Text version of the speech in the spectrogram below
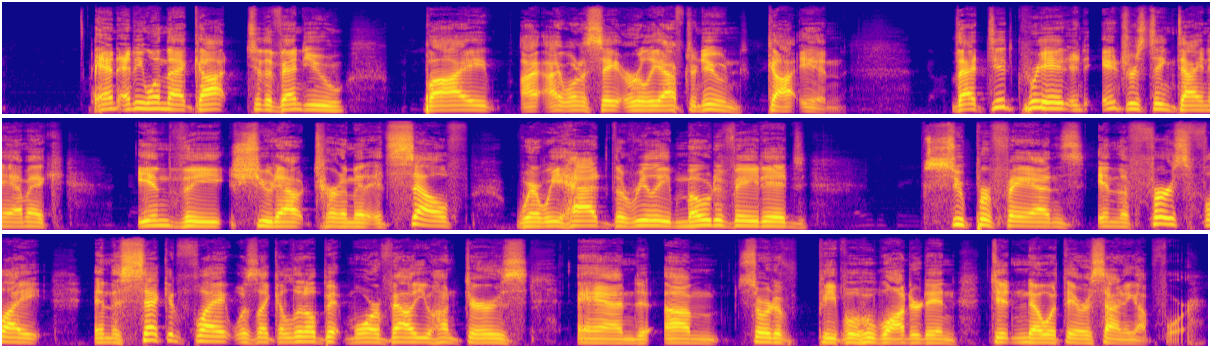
and anyone that got to the venue by I, I want to say early afternoon got in. That did create an interesting dynamic in the shootout tournament itself, where we had the really motivated super fans in the first flight, and the second flight was like a little bit more value hunters and um, sort of people who wandered in didn't know what they were signing up for.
